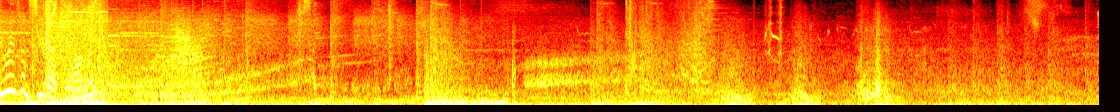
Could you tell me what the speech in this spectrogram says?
you even see that coming?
